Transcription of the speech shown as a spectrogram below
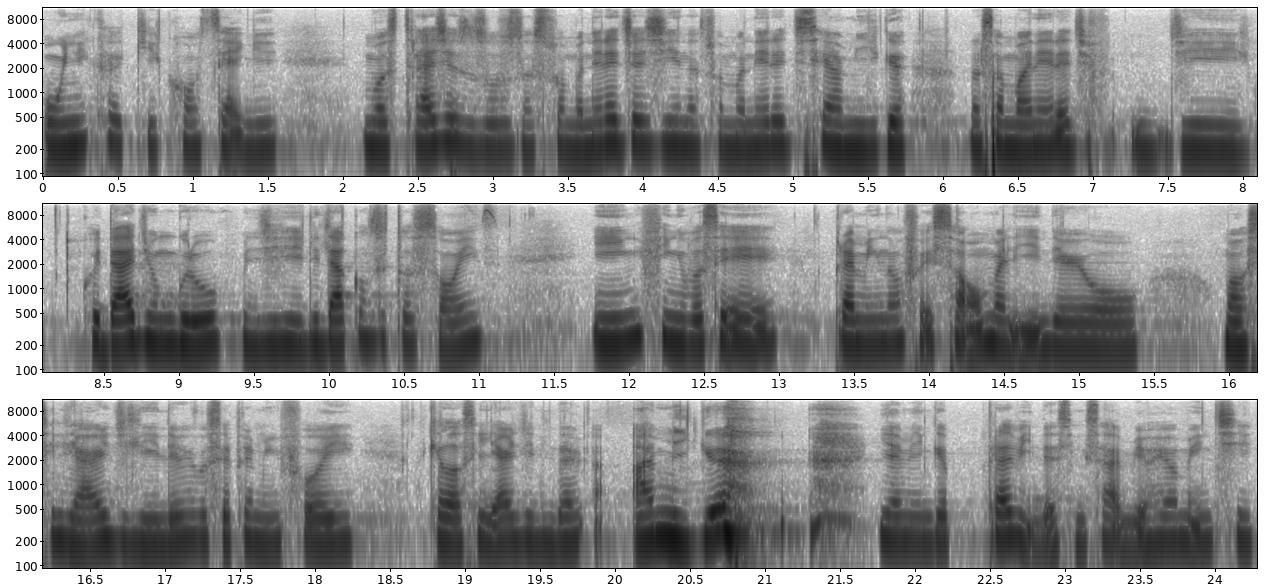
única que consegue mostrar Jesus na sua maneira de agir, na sua maneira de ser amiga, na sua maneira de, de cuidar de um grupo, de lidar com situações. E, enfim, você, para mim, não foi só uma líder ou uma auxiliar de líder, você, para mim, foi aquela auxiliar de líder amiga e amiga para a vida, assim, sabe? Eu realmente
